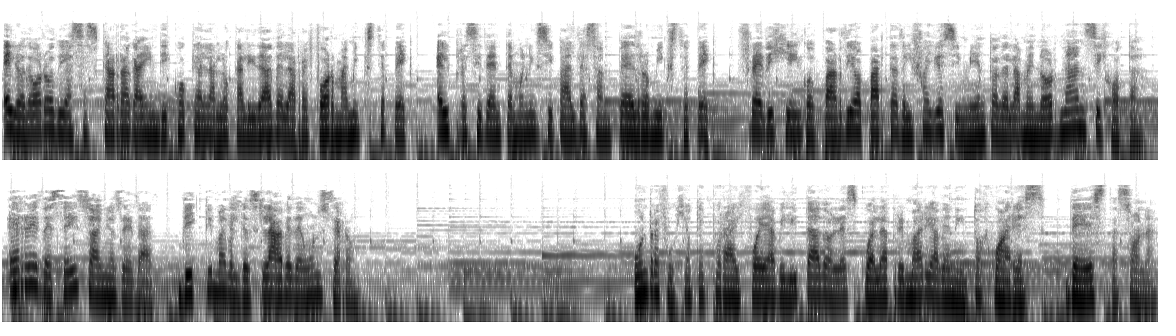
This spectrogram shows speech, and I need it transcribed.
Eleodoro Díaz Escárraga indicó que en la localidad de la Reforma Mixtepec, el presidente municipal de San Pedro Mixtepec, Freddy Gil dio parte del fallecimiento de la menor Nancy J. R. de 6 años de edad, víctima del deslave de un cerro. Un refugio temporal fue habilitado en la escuela primaria Benito Juárez, de esta zona,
